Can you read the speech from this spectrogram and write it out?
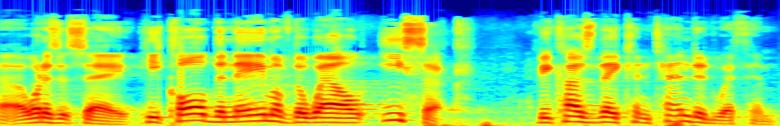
uh, what does it say? He called the name of the well Esek because they contended with him.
